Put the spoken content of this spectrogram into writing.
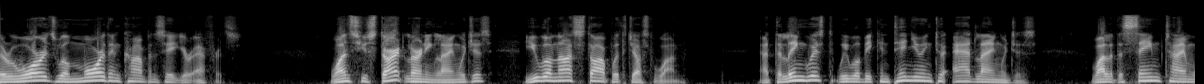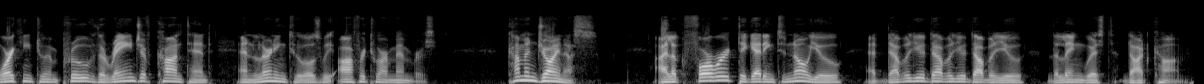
The rewards will more than compensate your efforts. Once you start learning languages, you will not stop with just one. At The Linguist, we will be continuing to add languages, while at the same time working to improve the range of content and learning tools we offer to our members. Come and join us. I look forward to getting to know you at www.thelinguist.com.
